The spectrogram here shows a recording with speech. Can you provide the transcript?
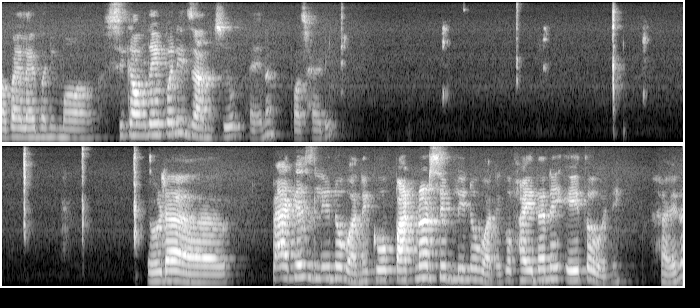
तपाईँलाई पनि म सिकाउँदै पनि जान्छु होइन पछाडि। एउटा प्याकेज लिनु भनेको पार्टनरसिप लिनु भनेको फाइदा नै यही त हो नि होइन?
